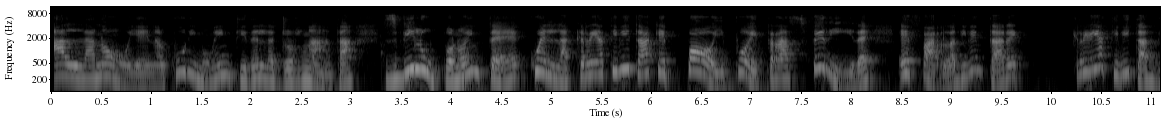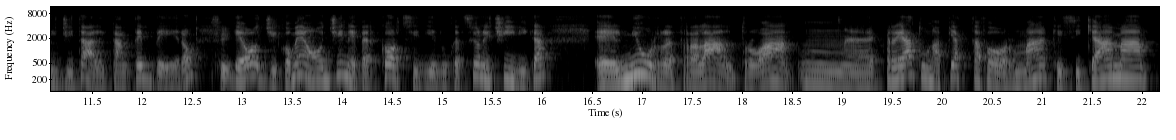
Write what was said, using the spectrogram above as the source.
alla noia in alcuni momenti della giornata sviluppano in te quella creatività che poi puoi trasferire e farla diventare creatività digitale, tant'è vero Sì. che oggi come oggi nei percorsi di educazione civica eh, il MIUR tra l'altro ha mh, eh, creato una piattaforma che si chiama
